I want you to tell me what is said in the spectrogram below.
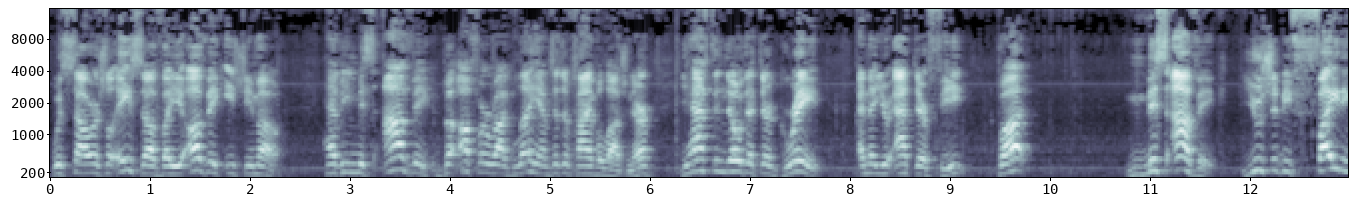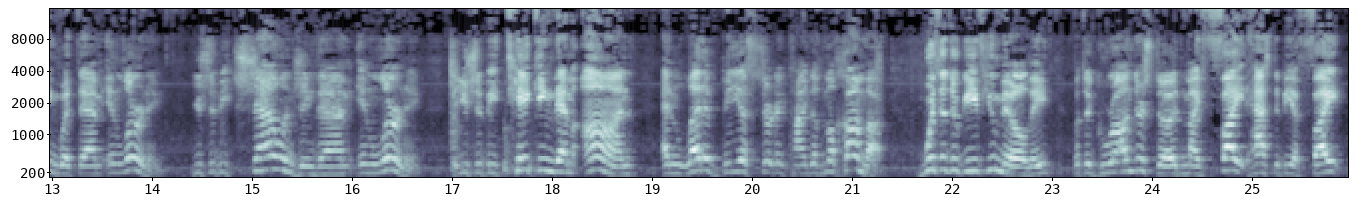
with Sarah Shal Esa vayavik ish imo. Having misavik be'afar raglehem says of Chaim Volozhner you have to know that they're great and that you're at their feet but misavik you should be fighting with them in learning you should be challenging them in learning that you should be taking them on and let it be a certain kind of milchama with a degree of humility. But the Gra understood my fight has to be a fight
